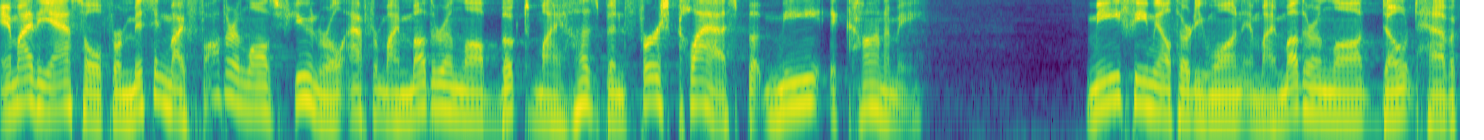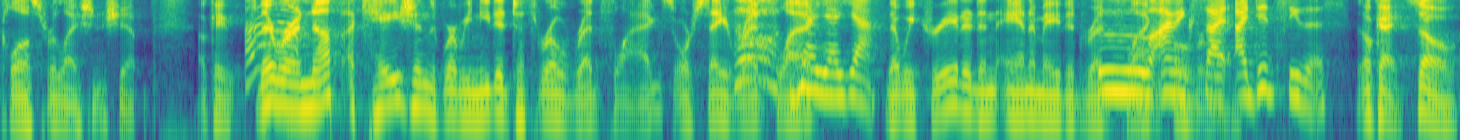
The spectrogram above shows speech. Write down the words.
Am I the asshole for missing my father in law's funeral after my mother in law booked my husband first class, but me economy? Me, female 31, and my mother in law don't have a close relationship. Okay, there Ah. were enough occasions where we needed to throw red flags or say red flag. Yeah, yeah, yeah. That we created an animated red Ooh, flag. I'm excited. I did see this. Okay, so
